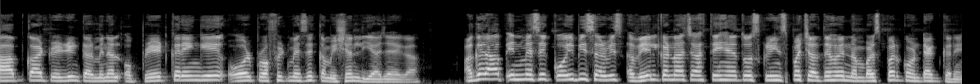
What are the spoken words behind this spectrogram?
आपका ट्रेडिंग टर्मिनल ऑपरेट करेंगे और प्रॉफिट में से कमीशन लिया जाएगा. अगर आप इनमें से कोई भी सर्विस अवेल करना चाहते हैं तो स्क्रीन पर चलते हुए नंबर्स पर कॉन्टैक्ट करें।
